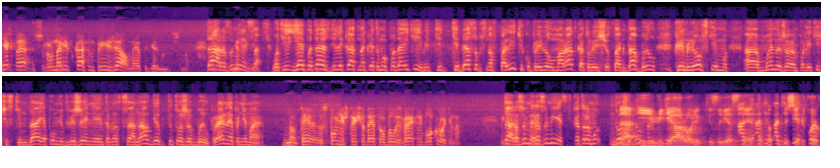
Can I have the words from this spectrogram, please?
некто журналист Касин приезжал на эту Гельмановщину. Да, разумеется. Вот я, я и пытаюсь деликатно к этому подойти. Ведь тебя, собственно, в политику привел Марат, который еще тогда был кремлевским а, менеджером политическим. Да, я помню движение «Интернационал», где ты тоже был. Правильно я понимаю? Ну, ты вспомни, что еще до этого был избирательный блок Родина. Да, разуме, разумеется, в котором тоже да, был... и видеоролик известный, а, а, а теперь, Коль,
